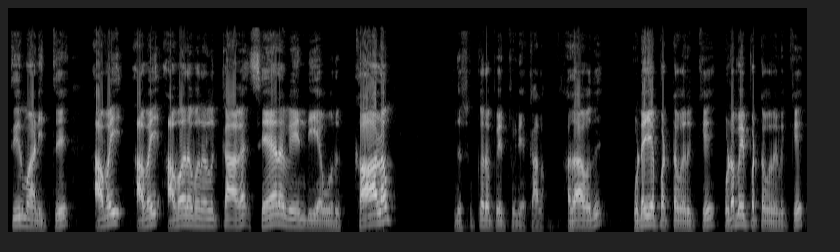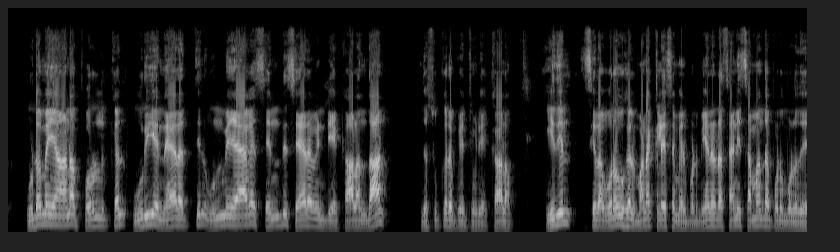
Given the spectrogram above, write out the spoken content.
தீர்மானித்து அவை அவை அவரவர்களுக்காக சேர வேண்டிய ஒரு காலம் இந்த சுக்கர பயிற்சியுடைய காலம். அதாவது உடையப்பட்டவருக்கு உடைமைப்பட்டவர்களுக்கு உடமையான பொருட்கள் உரிய நேரத்தில் உண்மையாக சென்று சேர வேண்டிய காலம்தான் இந்த சுக்கர பயிற்சியுடைய காலம். இதில் சில உறவுகள் மனக்கிளேசம் ஏற்படும். ஏனென்றால் சனி சம்பந்தப்படும் பொழுது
